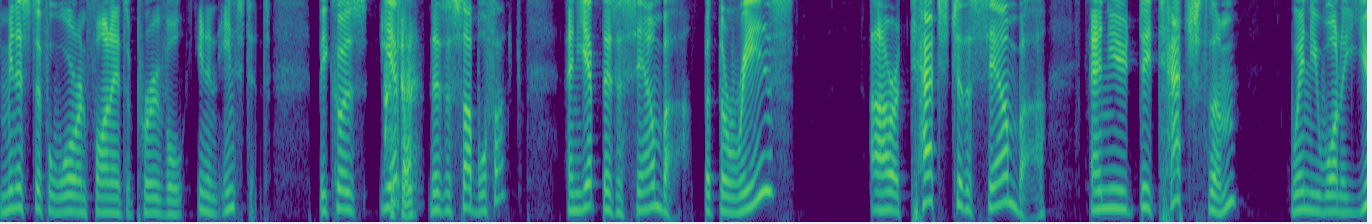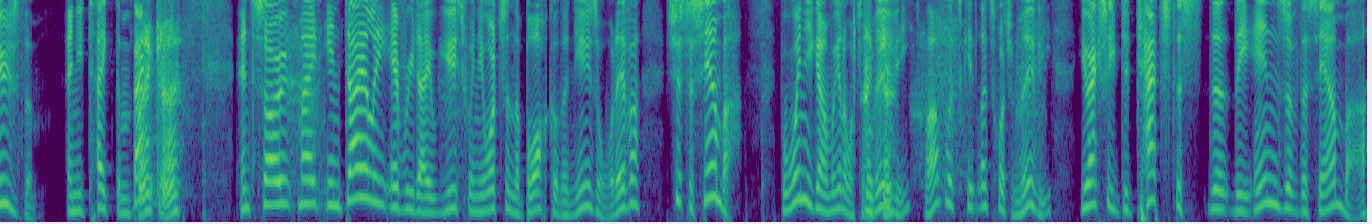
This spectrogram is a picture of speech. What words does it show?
Minister for War and Finance approval in an instant because, yep, Okay. there's a subwoofer and yep, there's a soundbar, but the rears are attached to the soundbar and you detach them when you want to use them and you take them back. Okay. And so, mate, in daily, everyday use, when you're watching the block or the news or whatever, it's just a soundbar. But when you go, we're going to watch a Okay. movie, love, let's get, let's watch a movie. You actually detach the, the the ends of the soundbar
